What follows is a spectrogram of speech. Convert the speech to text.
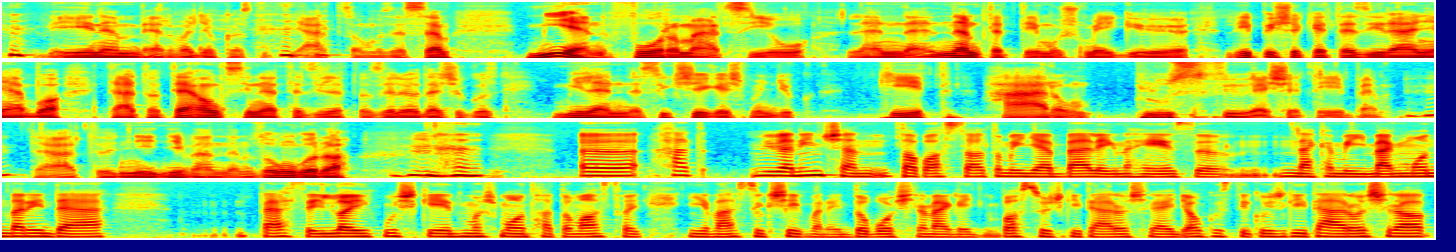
Én ember vagyok, azt itt játszom az eszem. Milyen formáció lenne? Nem tettél most még lépéseket ez irányába, tehát a te hangszínethez, illetve az előadásokhoz mi lenne szükséges mondjuk két-három plusz fő esetében? Uh-huh. Tehát nyilván nem zongora. Ö, hát mivel nincsen tapasztalatom, így ebben elég nehéz nekem így megmondani, de persze egy laikusként most mondhatom azt, hogy nyilván szükség van egy dobosra, meg egy basszusgitárosra, egy akusztikus gitárosra,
